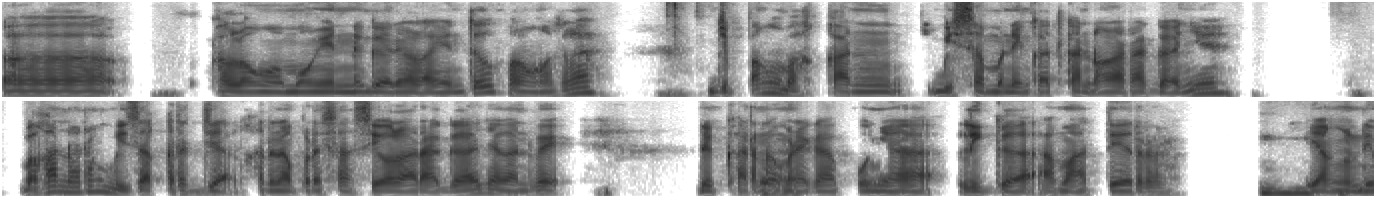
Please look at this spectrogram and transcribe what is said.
Uh, kalau ngomongin negara lain tuh kalau nggak salah Jepang bahkan bisa meningkatkan olahraganya bahkan orang bisa kerja karena prestasi olahraganya kan Ve karena yeah. mereka punya liga amatir hmm. yang di,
